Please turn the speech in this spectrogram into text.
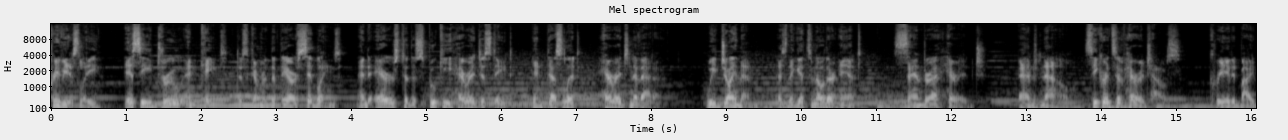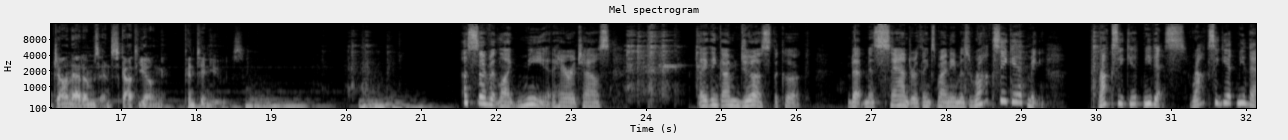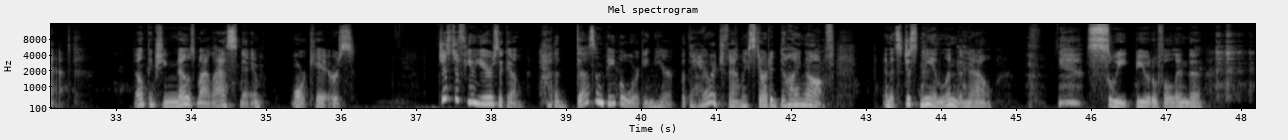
Previously, Issy, Drew, and Cate discovered that they are siblings and heirs to the spooky Harridge estate in desolate Harridge, Nevada. We join them as they get to know their aunt, Sandra Harridge. And now, Secrets of Harridge House, created by John Adams and Scott Young, continues. A servant like me at Harridge House. They think I'm just the cook. Bet Miss Sandra thinks my name is Roxie Get Me. Roxie Get Me this, Roxie Get Me that. Don't think she knows my last name, or cares. Just a few years ago, had a dozen people working here, but the Harridge family started dying off, and it's just me and Linda now. Sweet, beautiful Linda.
